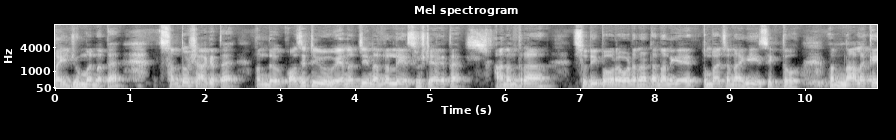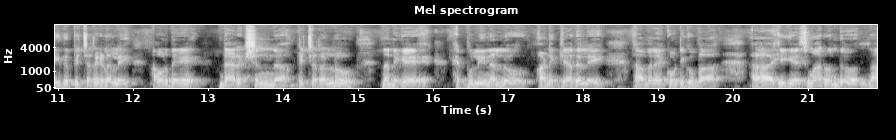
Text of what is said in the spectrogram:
ಮೈ ಜುಮ್ ಅನ್ನತ್ತೆ. ಸಂತೋಷ ಆಗುತ್ತೆ. ಒಂದು ಪಾಸಿಟಿವ್ ಎನರ್ಜಿ ನನ್ನಲ್ಲಿ ಸೃಷ್ಟಿಯಾಗುತ್ತೆ ಆ ನಂತರ ಸುದೀಪ್ ಅವರ ಒಡನಾಟ ನನಗೆ ತುಂಬ ಚೆನ್ನಾಗಿ ಸಿಕ್ತು. ಒಂದು ನಾಲ್ಕೈದು ಪಿಕ್ಚರ್ಗಳಲ್ಲಿ ಅವ್ರದ್ದೇ ಡೈರೆಕ್ಷನ್ ಪಿಕ್ಚರಲ್ಲೂ ನನಗೆ ಹೆಬ್ಬುಲಿನಲ್ಲೂ ಮಾಣಿಕ್ಯದಲ್ಲಿ, ಆಮೇಲೆ ಕೋಟಿಗುಬ್ಬ ಹೀಗೆ ಸುಮಾರು ಒಂದು ನಾ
